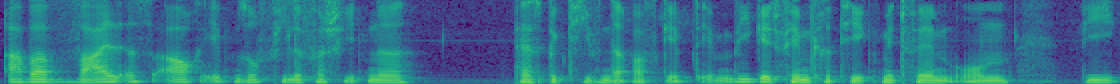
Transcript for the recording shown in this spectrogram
aber weil es auch eben so viele verschiedene Perspektiven darauf gibt. Eben, wie geht Filmkritik mit Film um? Wie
